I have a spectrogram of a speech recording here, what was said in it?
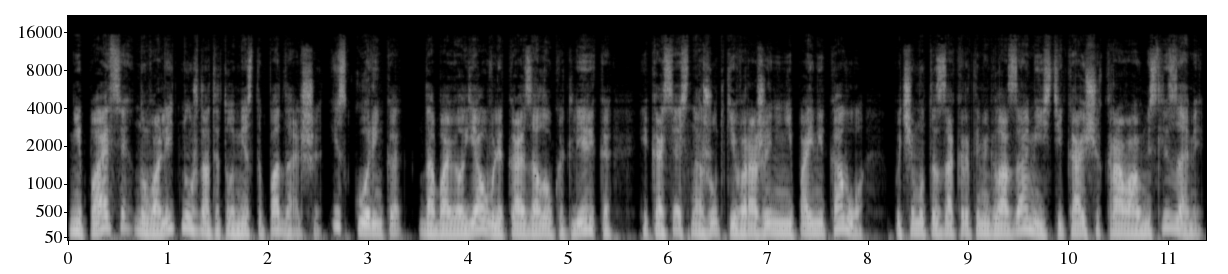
Не парься, но валить нужно от этого места подальше. И скоренько», — добавил я, увлекая за локоть Лерика и косясь на жуткие выражения не пойми кого — почему-то с закрытыми глазами и истекающих кровавыми слезами.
